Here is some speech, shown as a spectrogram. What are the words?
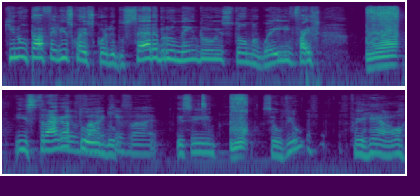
Que não tá feliz com a escolha do cérebro nem do estômago. Aí ele faz e estraga que tudo. vai, que vai. Esse. Você ouviu? Foi real.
